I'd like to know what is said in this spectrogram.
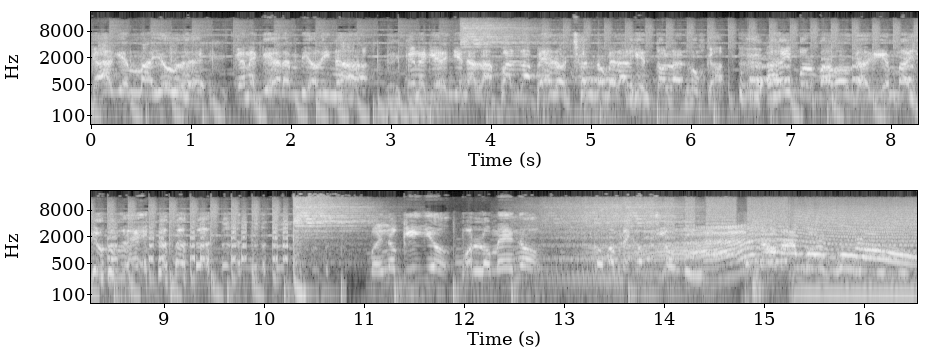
¡Que alguien me ayude! ¡Que me quieren violinar! ¡Que me quieren llenar la espalda pelo echándome el aliento en la nuca! ¡Ay, por favor, que alguien me ayude! bueno, Quillo, por lo menos, como precaución. ¡Ah! ¡Toma por culo!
